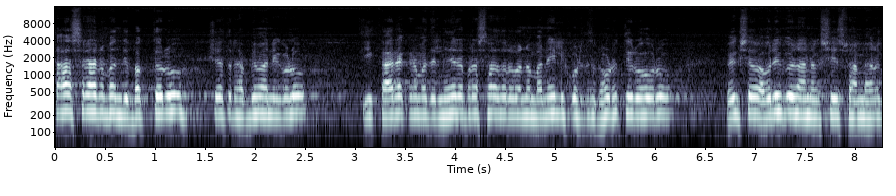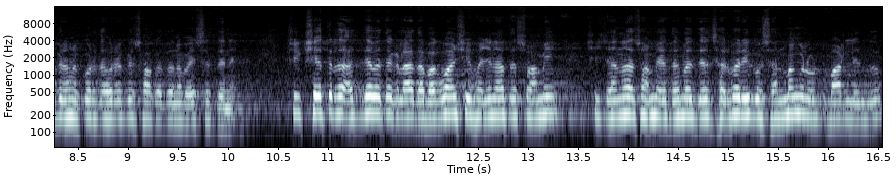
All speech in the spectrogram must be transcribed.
ಸಹಸ್ರಾರು ಮಂದಿ ಭಕ್ತರು, ಕ್ಷೇತ್ರ ಅಭಿಮಾನಿಗಳು, ಈ ಕಾರ್ಯಕ್ರಮದಲ್ಲಿ ನೇರ ಪ್ರಸಾದವನ್ನು ಮನೆಯಲ್ಲಿ ಕುಳಿತು ನೋಡುತ್ತಿರುವವರು, ವೀಕ್ಷಕರು, ಅವರಿಗೂ ನಾನು ಶ್ರೀ ಸ್ವಾಮಿ ಅನುಗ್ರಹ ಕುರಿತು ಅವರಿಗೂ ಸ್ವಾಗತವನ್ನು ಬಯಸುತ್ತೇನೆ. ಶ್ರೀ ಕ್ಷೇತ್ರದ ಅಧ್ಯವತೆಗಳಾದ ಭಗವಾನ್ ಶ್ರೀ ಮಂಜುನಾಥ ಸ್ವಾಮಿ, ಶ್ರೀ ಚಂದ್ರನಾಥ ಸ್ವಾಮಿ ಧರ್ಮದ ಸರ್ವರಿಗೂ ಸನ್ಮಾನಗಳು ಉಂಟು ಮಾಡಲೆಂದು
